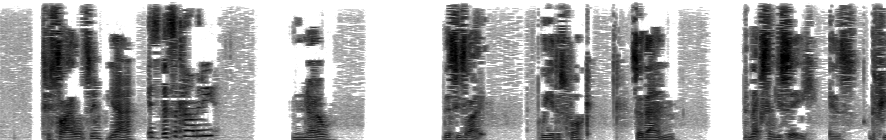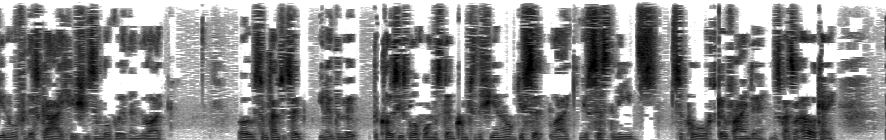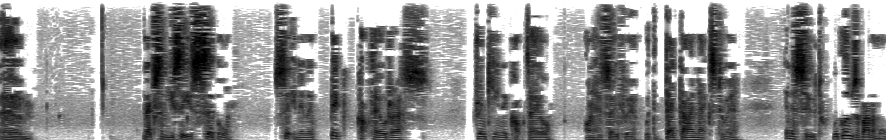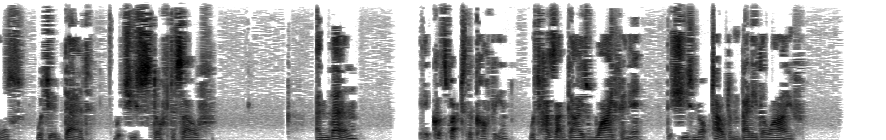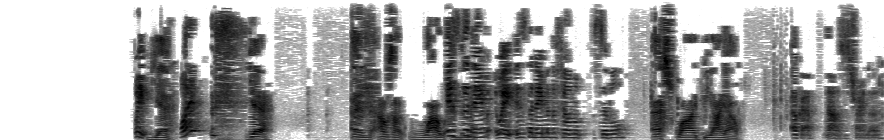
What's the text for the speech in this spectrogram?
to silence him. Yeah. Is this a comedy? No. This is like weird as fuck. So then, the next thing you see is the funeral for this guy who she's in love with, and like, oh, sometimes it's so you know the mo- the closest loved ones don't come to the funeral. You sit like your sister needs support, go find her. And this guy's like, oh, okay. Um, next thing you see is Sybil sitting in a big cocktail dress, drinking a cocktail on her sofa with the dead guy next to her in a suit with loads of animals, which are dead, which she stuffed herself. And then it cuts back to the coffin, which has that guy's wife in it that she's knocked out and buried alive. Wait, Yeah, what? yeah. And I was like, wow. is the ne- name? Wait, is the name of the film Sybil? S Y B I L. Okay, no, I was just trying to.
